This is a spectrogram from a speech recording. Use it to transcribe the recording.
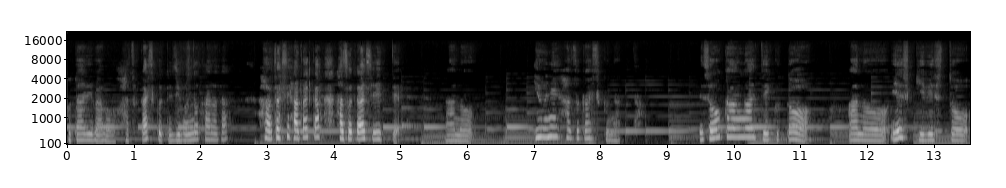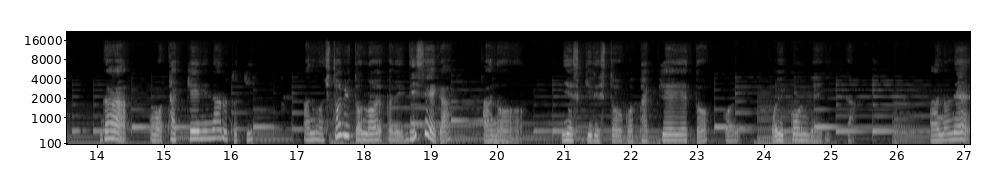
二人はもう恥ずかしくて自分の体、私裸恥ずかしいって、あの、急に恥ずかしくなった。でそう考えていくと、あの、イエス・キリストがもう卓形になるとき、あの、人々のやっぱり理性が、あの、イエス・キリストをこう卓形へとこう追い込んでいった。あのね、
